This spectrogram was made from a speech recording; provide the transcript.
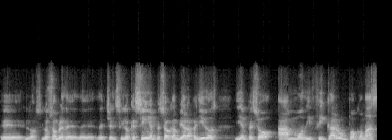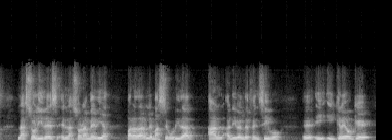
eh, los, los, hombres de, Chelsea. Lo que sí empezó a cambiar apellidos y empezó a modificar un poco más la solidez en la zona media para darle más seguridad al, a nivel defensivo. Eh, y creo que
